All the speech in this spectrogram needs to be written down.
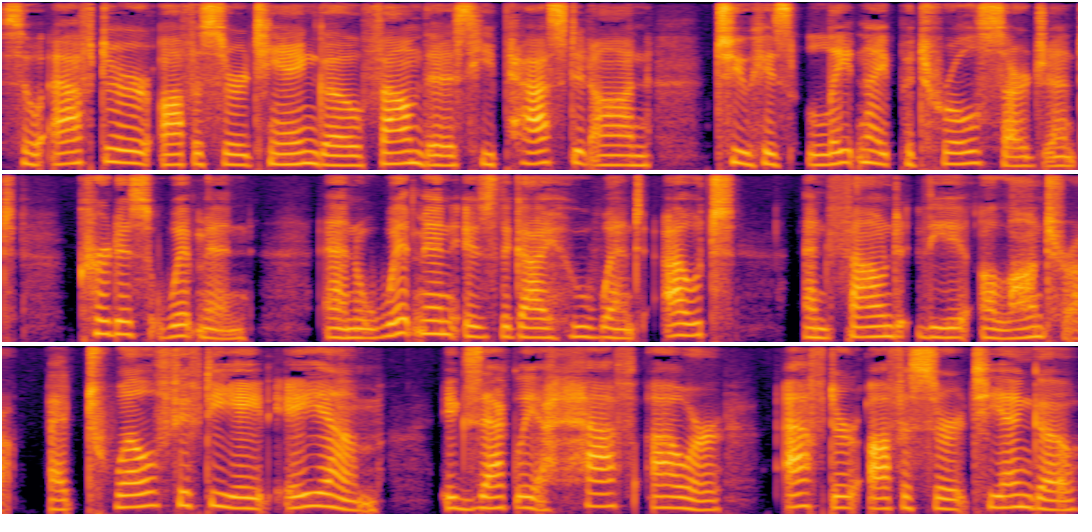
So after Officer Tiengo found this, he passed it on to his late night patrol sergeant, Curtis Whitman. And Whitman is the guy who went out and found the Elantra. At 12:58 a.m., exactly a half hour after Officer Tiengo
